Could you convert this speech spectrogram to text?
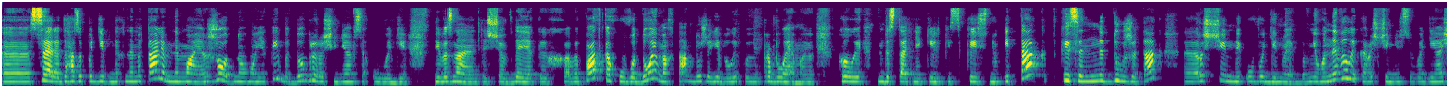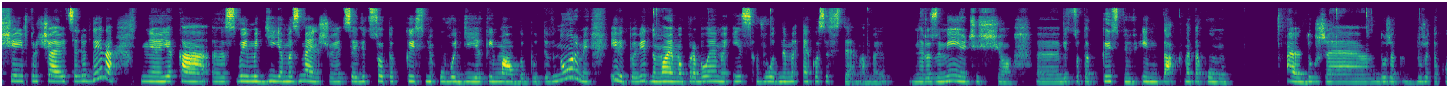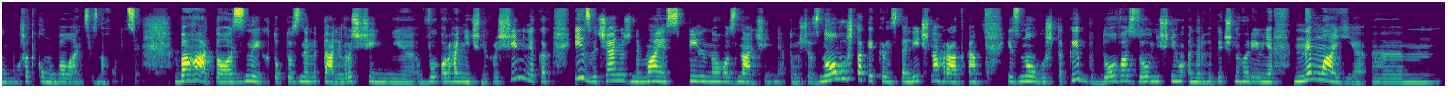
Е, Серед газоподібних неметалів немає жодного, який би добре розчинявся у воді. І ви знаєте, що в деяких випадках у водоймах так дуже є великою проблемою, коли недостатня кількість кисню. І так, кисень не дуже так е, розчинний у воді, ну якби в нього невелика розчинність у воді, а ще й втручається людина, яка е, своїми діями зменшує цей відсоток кисню у воді, який мав би бути в нормі, і відповідно маємо проблеми із водними екосистемами. Не розуміючи, що е, відсоток кисню в інтак на такому дуже, дуже, дуже такому шаткому балансі знаходиться. Багато з них, тобто з неметалів, розчинні в органічних розчинниках, і, звичайно ж, немає спільного значення, тому що знову ж таки кристалічна градка, і знову ж таки будова зовнішнього енергетичного рівня немає. Ем,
